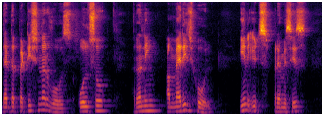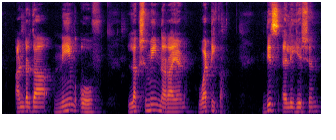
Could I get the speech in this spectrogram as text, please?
that the petitioner was also running a marriage hall in its premises under the name of Lakshmi Narayan Vatika. This allegation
